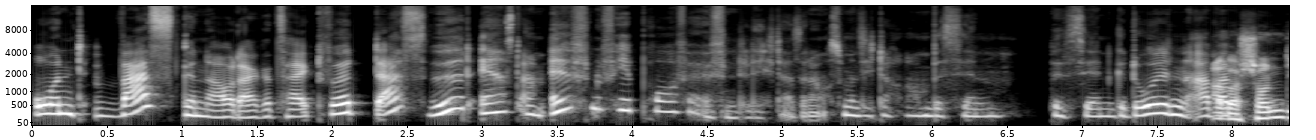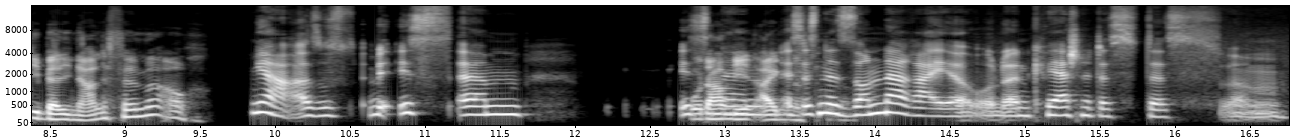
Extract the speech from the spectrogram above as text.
und was genau da gezeigt wird, das wird erst am 11. Februar veröffentlicht. Also da muss man sich doch noch ein bisschen, bisschen gedulden. Aber, Aber schon die Berlinale-Filme auch. ja, also es ist, ähm, ist Oder haben die ein eigenes es ist eine? Sonderreihe oder ein Querschnitt des, des, ähm,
